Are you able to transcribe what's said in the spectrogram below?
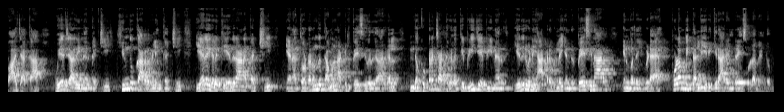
பாஜக உயர்ஜாதியினர் கட்சி ஹிந்துக்காரர்களின் கட்சி ஏழைகளுக்கு எதிரான கட்சி என தொடர்ந்து தமிழ்நாட்டில் பேசி வருகிறார்கள். இந்த குற்றச்சாட்டுகளுக்கு பிஜேபியினர் எதிர்வினை ஆற்றவில்லை என்று பேசினார் என்பதை விட புலம்பி தள்ளியிருக்கிறார் என்றே சொல்ல வேண்டும்.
